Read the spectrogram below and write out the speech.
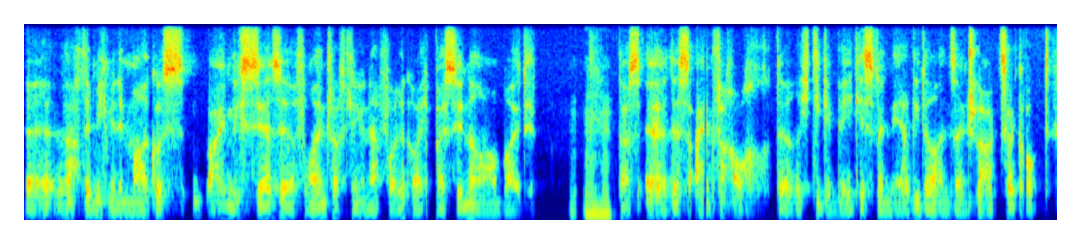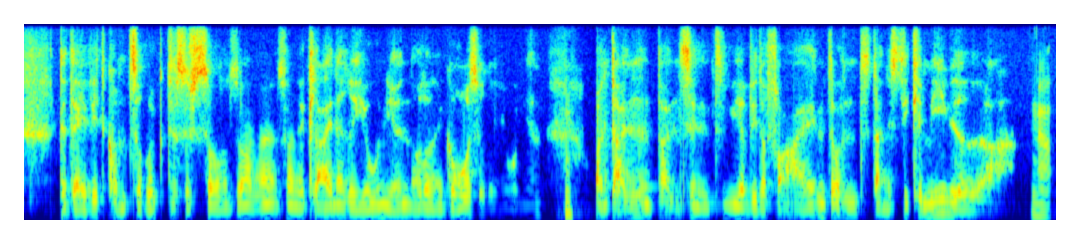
äh, nachdem ich mit dem Markus eigentlich sehr, sehr freundschaftlich und erfolgreich bei Sinne arbeite, mhm. dass äh, das einfach auch der richtige Weg ist, wenn er wieder an sein Schlagzeug hockt. Der David kommt zurück, das ist so, so, ne, so eine kleine Reunion oder eine große Reunion. Und dann, dann sind wir wieder vereint und dann ist die Chemie wieder da. Ja.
